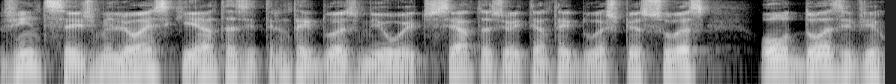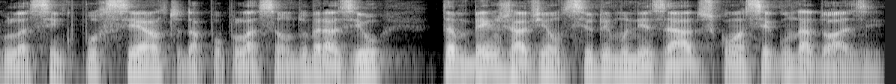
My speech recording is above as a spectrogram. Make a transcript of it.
26.532.882 pessoas, ou 12,5% da população do Brasil, também já haviam sido imunizados com a segunda dose.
